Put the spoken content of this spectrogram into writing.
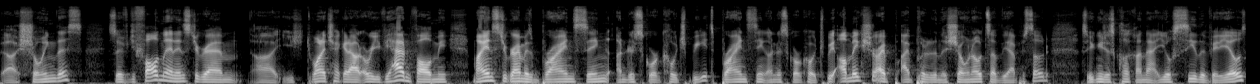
uh, showing this. So if you follow me on Instagram, uh, you want to check it out. Or if you haven't followed me, my Instagram is Brian Singh underscore Coach B. It's Brian Singh underscore Coach B. I'll make sure I, I put it in the show notes of the episode, so you can just click on that. You'll see the videos.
